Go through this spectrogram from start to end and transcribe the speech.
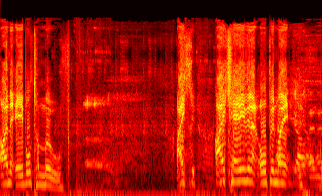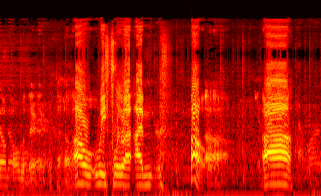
unable to move. I I can't even open my. y'all end up over there. What the hell? Oh, we flew. Uh, I'm. Oh. Uh, Uh. That was...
